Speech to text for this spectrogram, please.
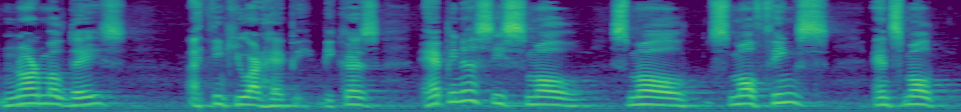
normal days, I think you are happy because happiness is small, small, small things and small,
